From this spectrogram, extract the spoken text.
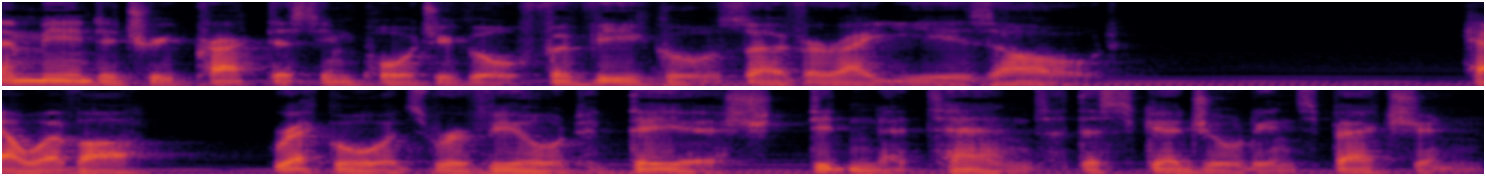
a mandatory practice in Portugal for vehicles over eight years old. However, records revealed Dias didn't attend the scheduled inspection.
